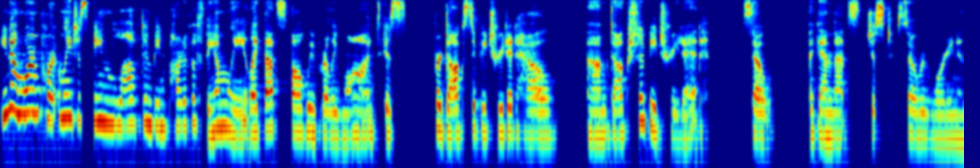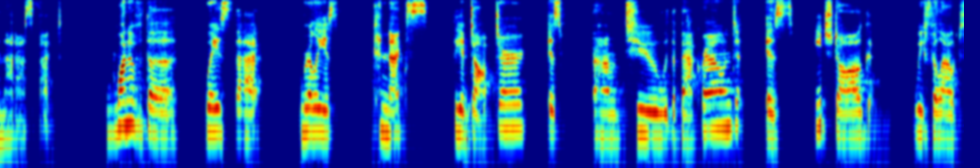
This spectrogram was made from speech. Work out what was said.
you know, more importantly, just being loved and being part of a family. Like that's all we really want is for dogs to be treated how um, dogs should be treated. So, again, that's just so rewarding in that aspect. One of the ways that really is connects the adopter is um, to the background is each dog we fill out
